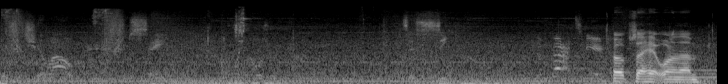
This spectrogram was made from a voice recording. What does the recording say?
Just chill out, man. Safe. No one knows we're down. It's a secret. The bat's here. Oops, I hit one of them.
